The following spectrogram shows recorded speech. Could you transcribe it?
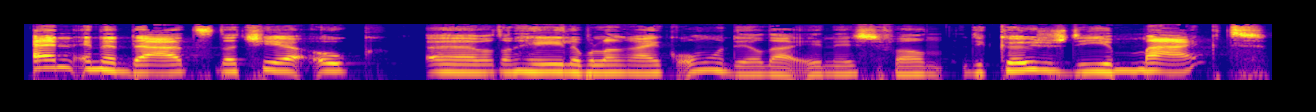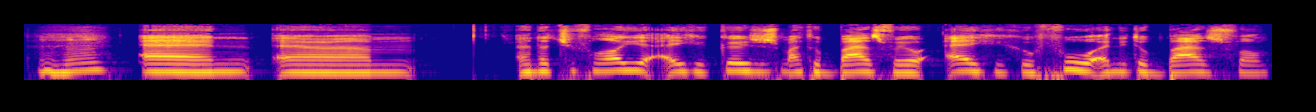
En inderdaad, dat je ook, wat een hele belangrijk onderdeel daarin is, van die keuzes die je maakt. En, en dat je vooral je eigen keuzes maakt op basis van jouw eigen gevoel en niet op basis van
